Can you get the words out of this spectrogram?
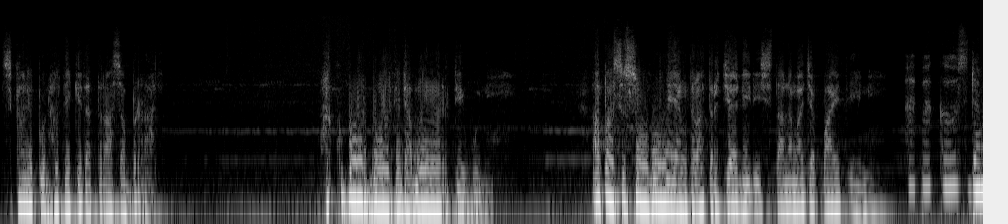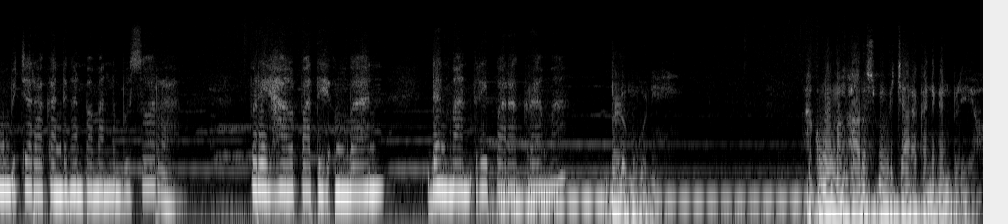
Sekalipun hati kita terasa berat. Aku benar-benar tidak mengerti, Buni. Apa sesungguhnya yang telah terjadi di istana Majapahit ini? Apa kau sudah membicarakan dengan Paman Lembu Sora? Perihal Patih Emban dan Mantri Parakrama? Belum, Buni. Aku memang harus membicarakan dengan beliau.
